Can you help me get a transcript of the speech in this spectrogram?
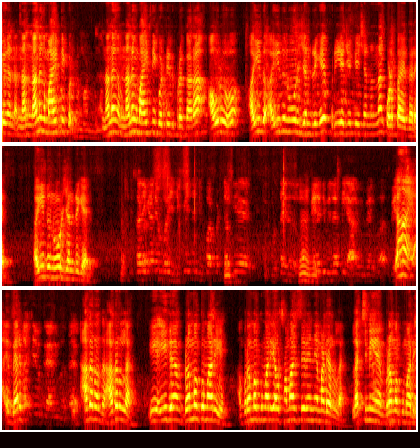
ಈಗ ನನಗೆ ಮಾಹಿತಿ ಕೊಟ್ ನನಗೆ ನನಗೆ ಮಾಹಿತಿ ಕೊಟ್ಟಿದ್ದ ಪ್ರಕಾರ ಅವರು ಐದು ಐದು ನೂರು ಜನರಿಗೆ ಫ್ರೀ ಎಜುಕೇಶನ್ ಅನ್ನ ಕೊಡ್ತಾ ಇದ್ದಾರೆ. ಐದು ನೂರು ಜನರಿಗೆ. ಸರ್ ಈಗ ನೀವು ಎಜುಕೇಶನ್ ಡಿಪಾರ್ಟ್ಮೆಂಟ್ ಅವ್ರಿಗೆ ಕೊಡ್ತಾ ಇದಾರಲ್ಲ ಬೇರೆ ಅದರ ಅದರಲ್ಲ. ಈಗ ಬ್ರಹ್ಮಕುಮಾರಿ ಬ್ರಹ್ಮಕುಮಾರಿ ಅವ್ರ ಸಮಾಜ ಸೇವೆಯನ್ನೇ ಮಾಡ್ಯಾರಲ್ಲ ಲಕ್ಷ್ಮಿ ಬ್ರಹ್ಮಕುಮಾರಿ.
